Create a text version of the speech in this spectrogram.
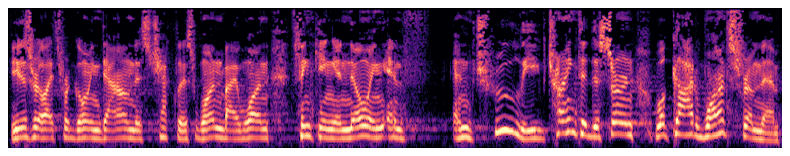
The Israelites were going down this checklist one by one, thinking and knowing and and truly trying to discern what God wants from them.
